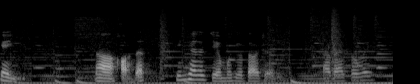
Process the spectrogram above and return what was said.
片语。那好的，今天的节目就到这里，拜拜各位。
